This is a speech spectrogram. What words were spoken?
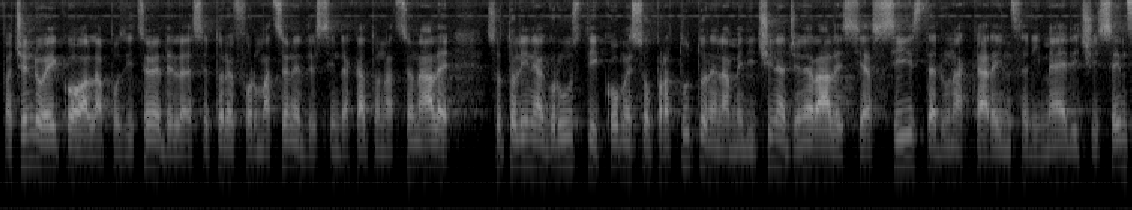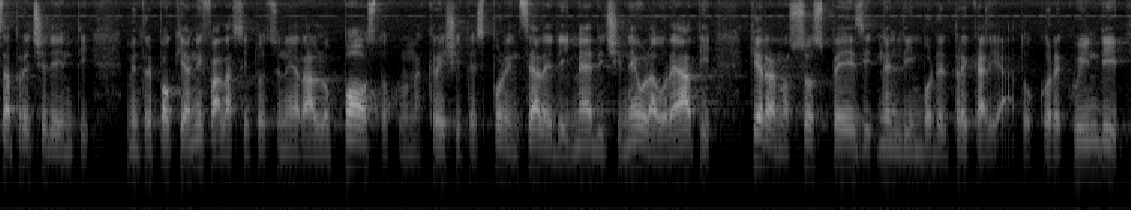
Facendo eco alla posizione del settore formazione del sindacato nazionale, sottolinea Agrusti come soprattutto nella medicina generale si assiste ad una carenza di medici senza precedenti studenti, mentre pochi anni fa la situazione era all'opposto, con una crescita esponenziale dei medici neolaureati che erano sospesi nel limbo del precariato. Occorre quindi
